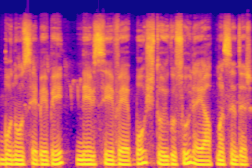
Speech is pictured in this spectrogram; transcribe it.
Bunun sebebi nefsi ve boş duygusuyla yapmasıdır.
